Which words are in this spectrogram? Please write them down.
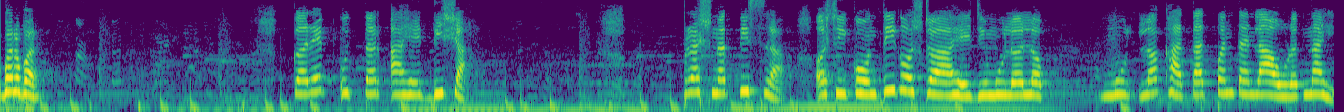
बरोबर. करेक्ट उत्तर आहे दिशा. प्रश्न तिसरा अशी कोणती गोष्ट आहे जी मुलं लप मुलं खातात पण त्यांना आवडत नाही?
